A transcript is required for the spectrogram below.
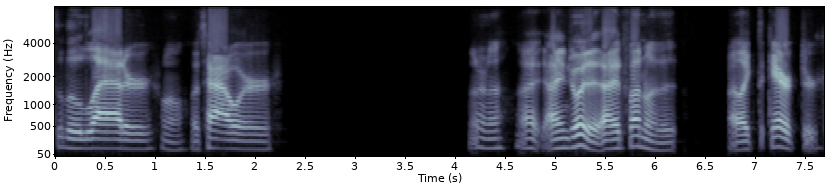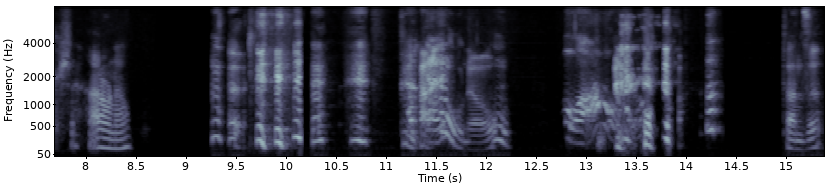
the little ladder, well, the tower. I don't know. I I enjoyed it. I had fun with it. I like the characters. I don't know. I don't know. Wow. Tonsa.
